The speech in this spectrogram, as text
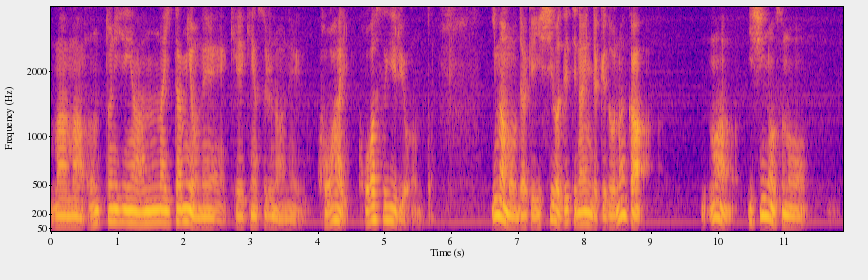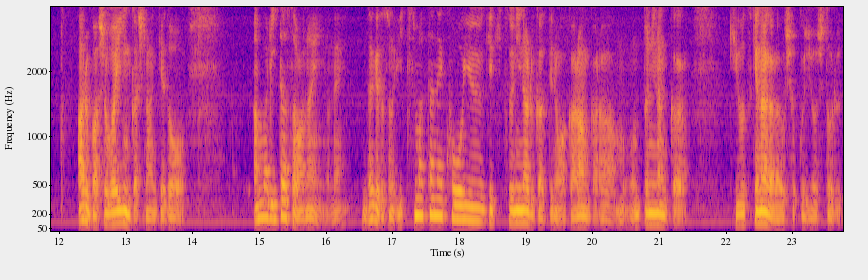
まあまあ本当にあんな痛みをね経験するのはね怖い。怖すぎるよ本当。今もだけ石は出てないんだけどなんかまあ石のそのある場所がいいんか知らんけどあんまり痛さはないよね。だけどそのいつまたねこういう激痛になるかっていうのは分からんからもう本当になんか気をつけながら食事をしとる、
